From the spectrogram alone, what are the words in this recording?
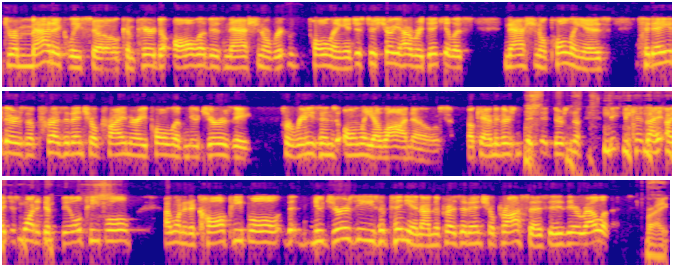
dramatically so compared to all of his national polling. And just to show you how ridiculous national polling is, today there's a presidential primary poll of New Jersey for reasons only Allah knows. Okay, I mean, there's there's no because I, I just wanted to bill people. I wanted to call people. New Jersey's opinion on the presidential process is irrelevant. Right.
